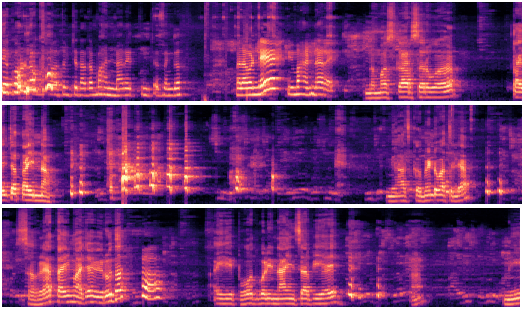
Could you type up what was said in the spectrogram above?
ते करू नको. तुमचे दादा भांडणार आहेत तुमच्या संग. मला म्हणले मी भांडणार आहे. नमस्कार सर्व. ताईच्या ताईंना. मी आज कमेंट वाचल्या. सगळ्या ताई माझ्या विरोधात? हा. हे बहुत बडी नाइंसाफी आहे. हा? मी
